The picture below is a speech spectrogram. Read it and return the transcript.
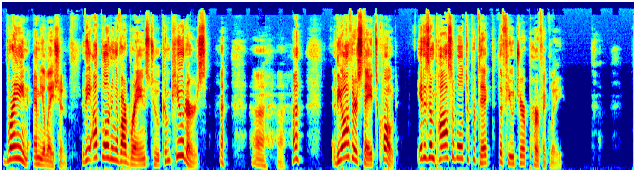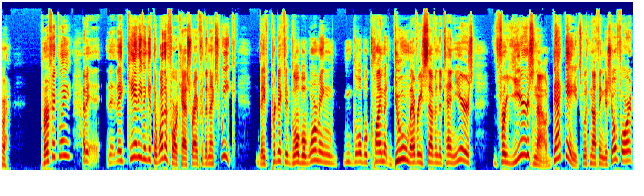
Brain emulation. The uploading of our brains to computers. Uh-huh. the author states, quote, It is impossible to predict the future perfectly. Per- perfectly? I mean, they can't even get the weather forecast right for the next week. They've predicted global warming, global climate doom every seven to 10 years for years now, decades with nothing to show for it.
